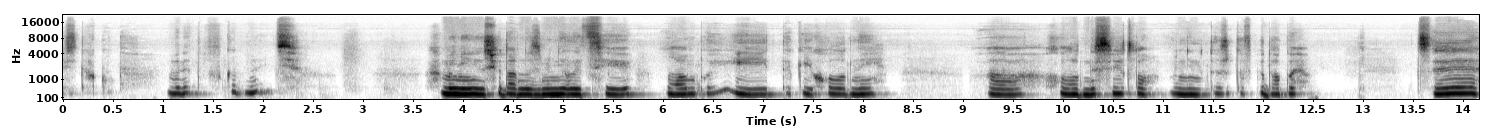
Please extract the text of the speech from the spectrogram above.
Ось так от. Мене тут в кабінеті. Мені нещодавно змінили ці лампи і такий холодний, а, холодне світло мені не дуже до вподоби. Це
